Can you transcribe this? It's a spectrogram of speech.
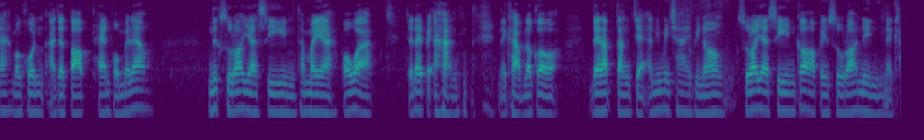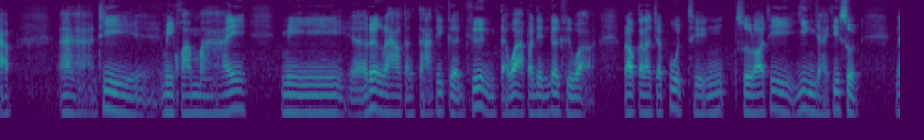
นะ บางคนอาจจะตอบแทนผมไปแล้ว นึกสุร์ยาซีนทำไมอะเพราะว่าจะได้ไปอ่านนะครับ แล้วก็ ได้รับตังแจกอันนี้ไม่ใช่พี่น้องสุรยาซีนก็เป็นสุราะห์หนึ่งนะครับที่มีความหมายมีเรื่องราวต่างๆที่เกิดขึ้น แต่ว่าประเด็นก็คือว่าเรากำลังจะพูดถึงสุราะห์ที่ยิ่งใหญ่ที่สุดใน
